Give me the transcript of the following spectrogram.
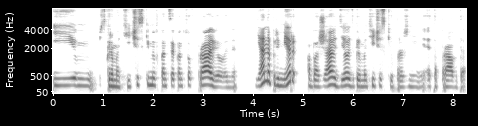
и с грамматическими, в конце концов, правилами. Я, например, обожаю делать грамматические упражнения, это правда.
